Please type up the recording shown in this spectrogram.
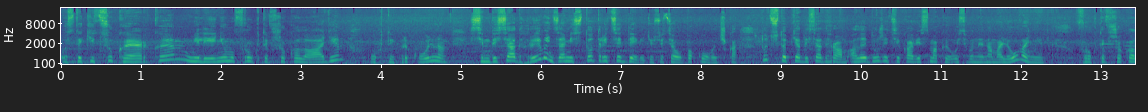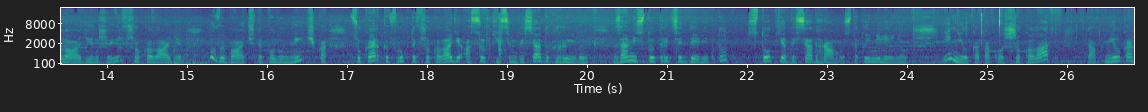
ось такі цукерки, міленіум, фрукти в шоколаді. Ух ти, прикольно. 70 гривень замість 139. Ось ця упаковочка. Тут 150 грам, але дуже цікаві смаки. Ось вони намальовані. Фрукти в шоколаді, інжир в шоколаді. Ну, ви бачите, полуничка, цукерки, фрукти в шоколаді, асорті 70 гривень. Замість 139. Тут 150 грам. Ось такий міленіум. І мілка також шоколад. Так, мілка.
